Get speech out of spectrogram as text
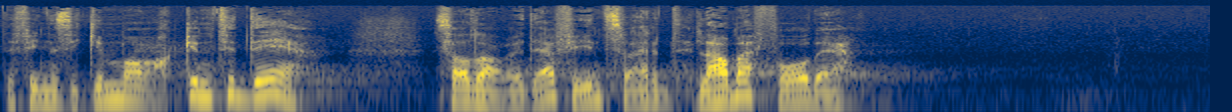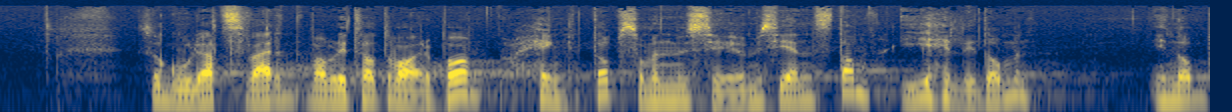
'Det finnes ikke maken til det', sa David. 'Det er fint sverd. La meg få det.' Så Goliats sverd var blitt tatt vare på og hengt opp som en museumsgjenstand i helligdommen i Nob.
